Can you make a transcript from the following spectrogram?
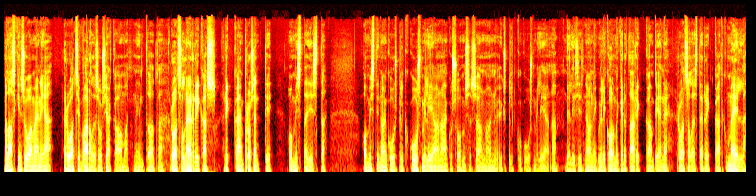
mä laskin Suomen ja Ruotsin varallisuusjakaumat, niin tuota, ruotsalainen rikas, rikkain prosentti omistajista omisti noin 6,6 miljoonaa, kun Suomessa se on noin 1,6 miljoonaa. Eli siis ne on niin kuin yli kolme kertaa rikkaampia ne ruotsalaisten rikkaat kuin meillä.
